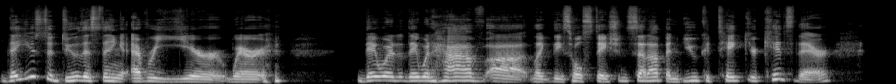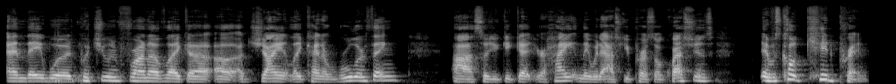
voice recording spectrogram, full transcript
they used to do this thing every year where they would they would have uh, like these whole stations set up, and you could take your kids there, and they would put you in front of like a, a, a giant like kind of ruler thing, uh, so you could get your height, and they would ask you personal questions. It was called Kid Print,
